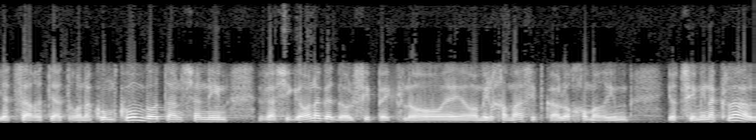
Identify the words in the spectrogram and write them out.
יצר נוצר תיאטרון הקומקום באותן שנים, והשיגעון הגדול סיפק לו, או המלחמה סיפקה לו חומרים יוצאים מן הכלל,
